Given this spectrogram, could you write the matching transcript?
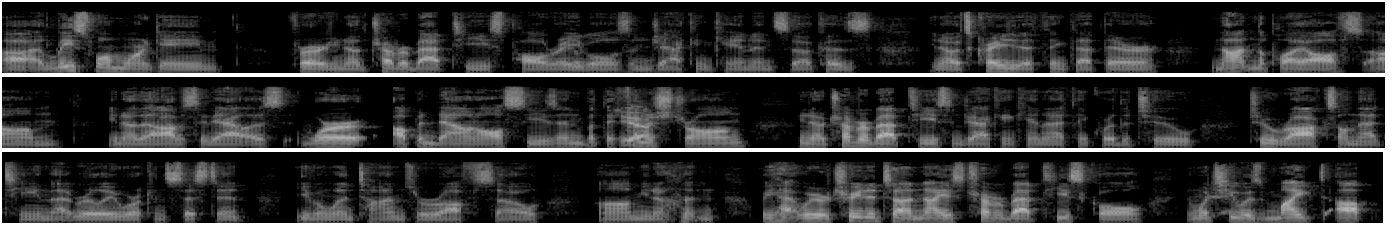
uh, at least one more game for you know Trevor Baptiste, Paul Rabils, and Jack Concannon. So because you know it's crazy to think that they're not in the playoffs. Um, you know, that obviously the Atlas were up and down all season, but they yeah. finished strong. You know, Trevor Baptiste and Jack Concannon, I think, were the two two rocks on that team that really were consistent even when times were rough. So, um, you know, and we had we were treated to a nice Trevor Baptiste goal in which he was mic'd up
